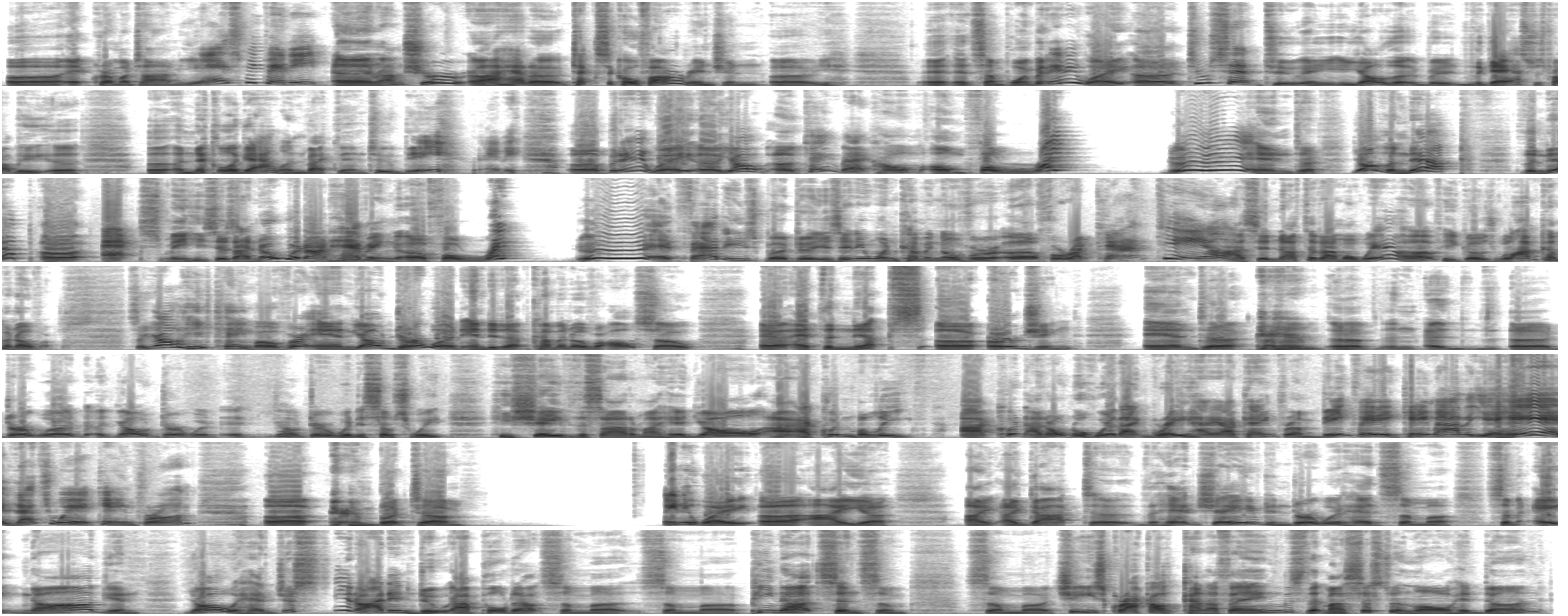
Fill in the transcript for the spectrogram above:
uh, at Chrima time. Yes, Big Fatty, and I'm sure I had a Texaco fire engine. Uh, at, at some point. But anyway, uh, two set two, and y'all the the gas was probably uh, uh, a nickel a gallon back then too. Be ready. Uh, but anyway, uh, y'all uh, came back home on right, and uh, y'all the nip. The nip uh, asks me. He says, "I know we're not having right." uh, At Fatty's, but uh, is anyone coming over uh, for a cocktail? I said, not that I'm aware of. He goes, well, I'm coming over. So y'all, he came over, and y'all Durwood ended up coming over also uh, at the Nips uh, urging, and uh, uh, uh, uh, Durwood, y'all Durwood, y'all Durwood is so sweet. He shaved the side of my head, y'all. I, I couldn't believe. I couldn't. I don't know where that gray hair came from. Big fat, it came out of your head. That's where it came from. Uh, but um, anyway, uh, I. Uh, I, I got uh, the head shaved, and Durwood had some uh, some eggnog, and y'all had just you know I didn't do I pulled out some uh, some uh, peanuts and some some uh, cheese crackle kind of things that my sister in law had done,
